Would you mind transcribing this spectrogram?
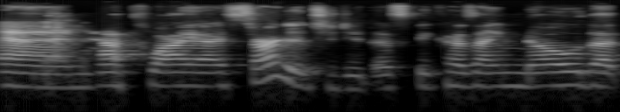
And that's why I started to do this because I know that,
